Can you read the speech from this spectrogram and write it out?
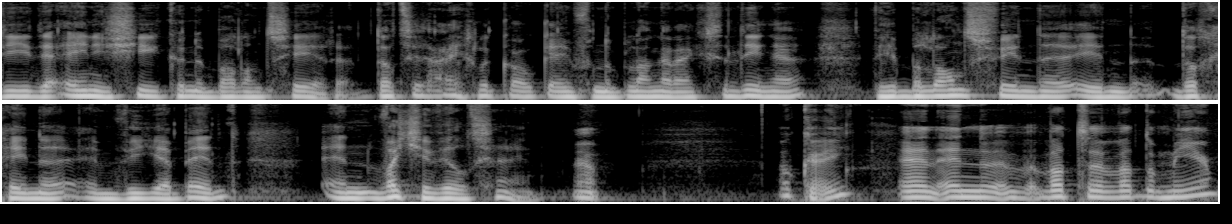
die de energie kunnen balanceren. Dat is eigenlijk ook een van de belangrijkste dingen. Weer balans vinden in datgene en wie je bent en wat je wilt zijn. Ja. Oké, en, en wat, wat nog meer?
